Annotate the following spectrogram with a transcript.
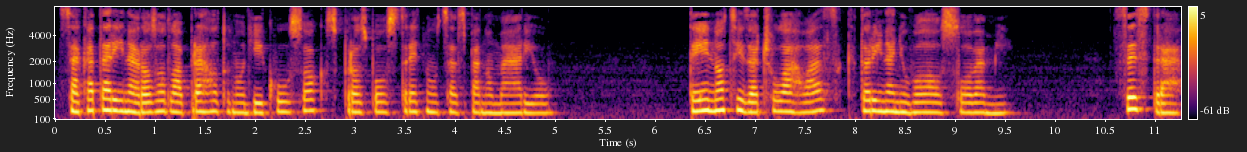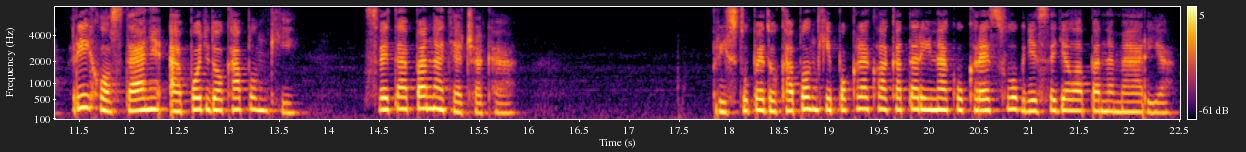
sa Katarína rozhodla prehltnúť jej kúsok s prozbou stretnúť sa s panom Máriou. Tej noci začula hlas, ktorý na ňu volal slovami. Sestra, rýchlo stáň a poď do kaplnky. Svetá panna ťa čaká. Pri vstupe do kaplnky pokľakla Katarína ku kreslu, kde sedela pana Mária –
